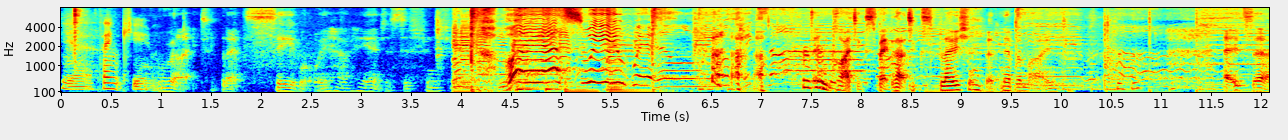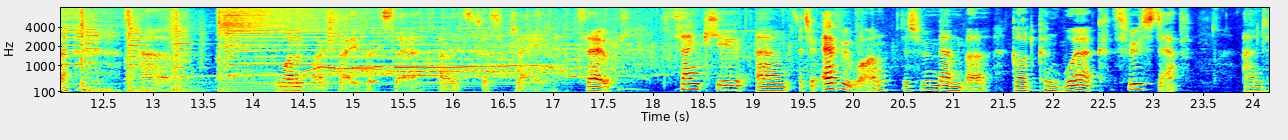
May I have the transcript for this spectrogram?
yeah, thank you. Right, let's see what we have here just to finish off. Oh, yes, we Didn't quite expect that explosion, but never mind. it's uh, um, one of my favourites there, and it's just playing. So, thank you um, to everyone. Just remember, God can work through STEP and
